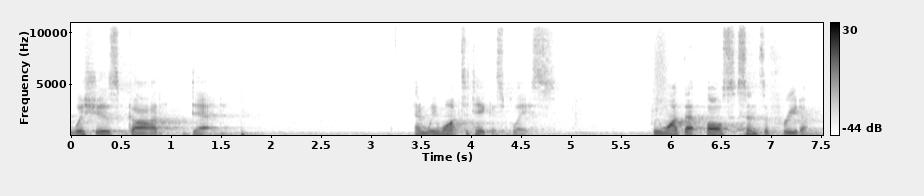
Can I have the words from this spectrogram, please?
wishes God dead. And we want to take his place. We want that false sense of freedom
